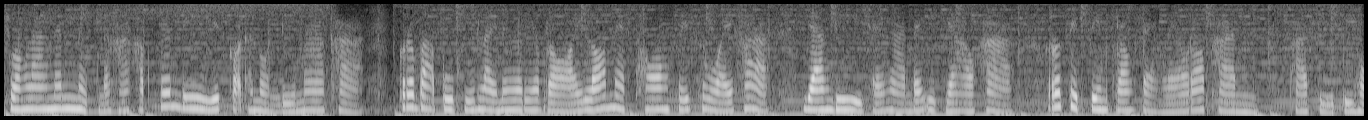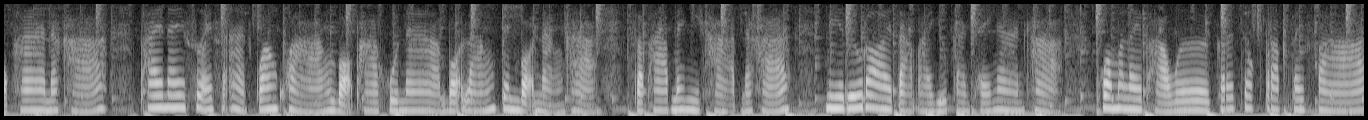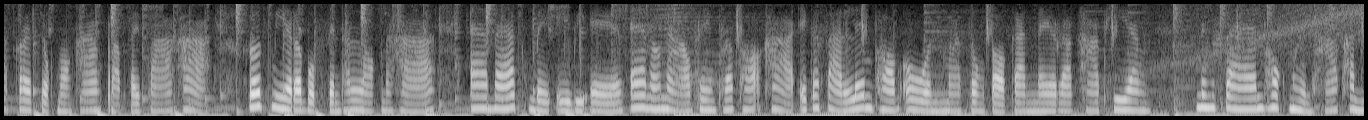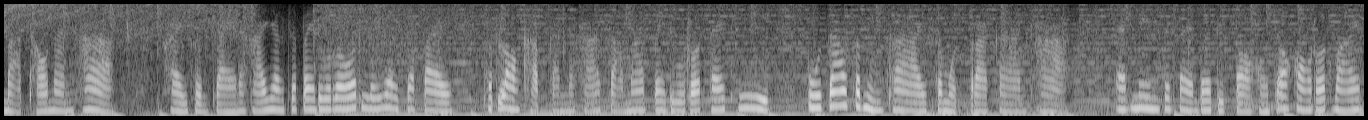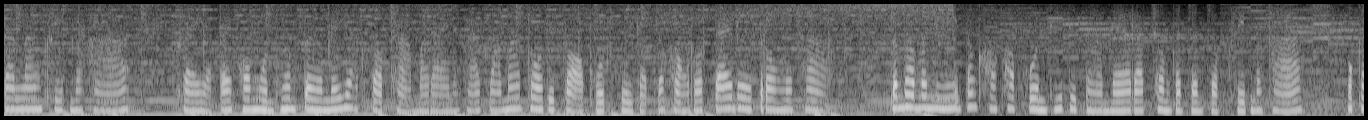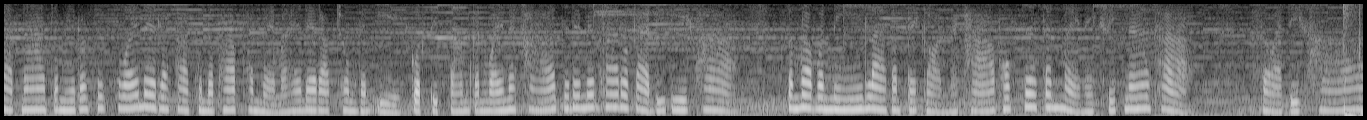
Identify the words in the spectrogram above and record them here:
ช่วงล่างแน่นหนึบนะคะขับเคลื่อนดียึดเกาะถนนดีมากค่ะ กระบะปูพื้นไลเนอร์เรียบร้อย ล้อแม็กทองสวยๆค่ะ ยางดีใช้งานได้อีกยาวค่ะ รถติดฟิล์มกรองแสงแล้วรอบคัน ภาษีปี 65 นะคะ ภายในสวยสะอาดกว้างขวาง เบาะพาคูหน้า เบาะหลังเป็นเบาะหนังค่ะ สภาพไม่มีขาดนะคะ มีริ้วรอยตามอายุการใช้งานค่ะพวงมาลัยพาวเวอร์ กระจกปรับไฟฟ้า กระจกมองข้างปรับไฟฟ้าค่ะ รถมีระบบเซ็นทรัลล็อกนะคะแอร์แบ็กเบรก ABS แอร์หนาวๆเพลงเพราะๆค่ะ เอกสารเล่มพร้อมโอน มาส่งต่อกันในราคาเพียง 165,000 บาทเท่านั้นค่ะ ใครสนใจนะคะ อยากจะไปดูรถหรืออยากจะไปทดลองขับกันนะคะ สามารถไปดูรถได้ที่ปูเจ้าสมิงพรายสมุทรปราการค่ะ แอดมินจะใส่เบอร์ติดต่อของเจ้าของรถไว้ด้านล่างคลิปนะคะ ใครอยากได้ข้อมูลเพิ่มเติมหรืออยากสอบถามอะไรนะคะ สามารถโทรติดต่อพูดคุยกับเจ้าของรถได้โดยตรงเลยค่ะสำหรับวันนี้ต้องขอขอบคุณที่ติดตามและรับชมกันจนจบคลิปนะคะ โอกาสหน้าจะมีรถสวยๆในราคาคุณภาพคันไหนมาให้ได้รับชมกันอีก กดติดตามกันไว้นะคะ จะได้ไม่พลาดโอกาสดีๆค่ะสำหรับวันนี้ลากันไปก่อนนะคะ พบเจอกันใหม่ในคลิปหน้าค่ะ สวัสดีค่ะ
